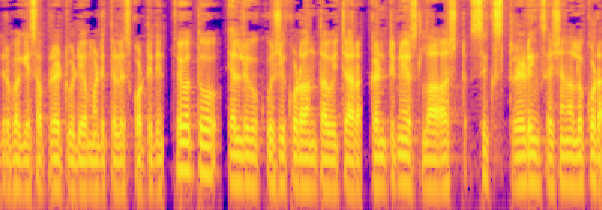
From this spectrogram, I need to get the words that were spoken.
ಇದ್ರ ಬಗ್ಗೆ ಸಪರೇಟ್ ವಿಡಿಯೋ ಮಾಡಿ ತಿಳಿಸ್ಕೊಟ್ಟಿದ್ದೀನಿ. ಸೊ ಇವತ್ತು ಎಲ್ರಿಗೂ ಖುಷಿ ಕೊಡುವಂತ ವಿಚಾರ. Continuous last six trading session ಅಲ್ಲೂ ಕೂಡ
